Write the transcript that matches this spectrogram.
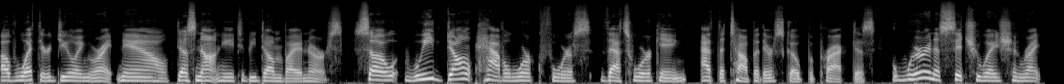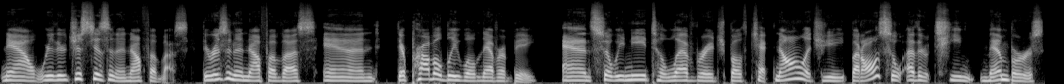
of what they're doing right now does not need to be done by a nurse. So we don't have a workforce that's working at the top of their scope of practice. We're in a situation right now where there just isn't enough of us. There isn't enough of us, and there probably will never be. And so we need to leverage both technology, but also other team members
